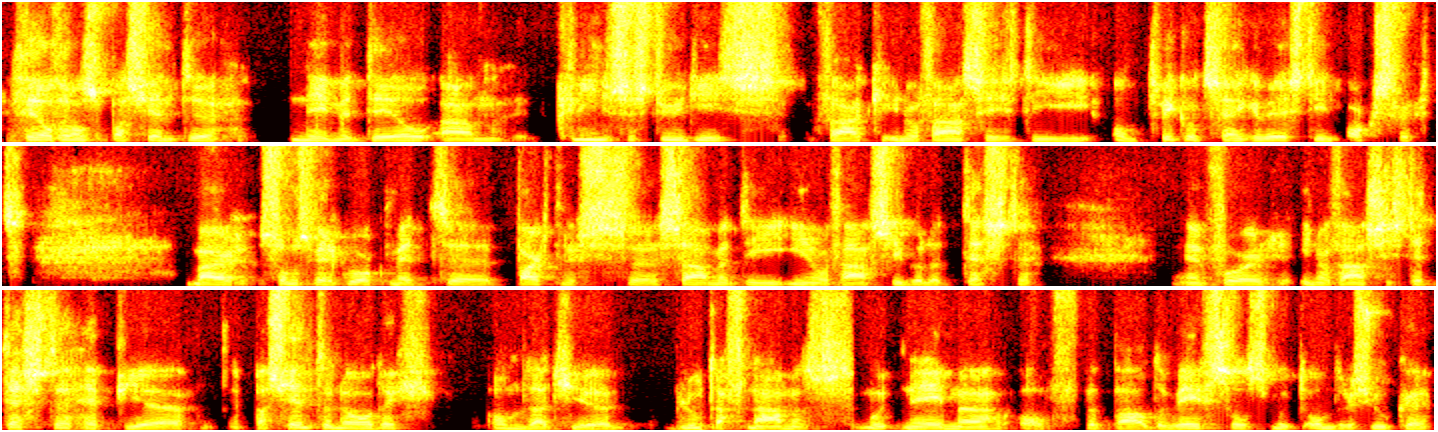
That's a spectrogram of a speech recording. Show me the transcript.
Veel van onze patiënten nemen deel aan klinische studies, vaak innovaties die ontwikkeld zijn geweest in Oxford maar soms werken we ook met uh, partners uh, samen die innovatie willen testen. En voor innovaties te testen heb je patiënten nodig, omdat je bloedafnames moet nemen of bepaalde weefsels moet onderzoeken.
